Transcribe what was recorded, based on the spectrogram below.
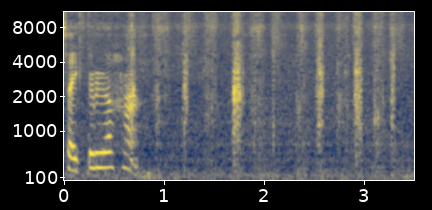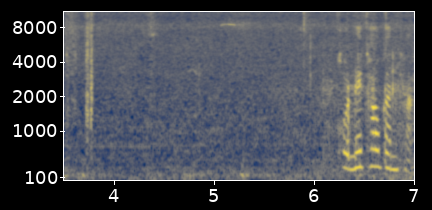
ใส่เกลือค่ะ คนให้เข้ากันค่ะ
